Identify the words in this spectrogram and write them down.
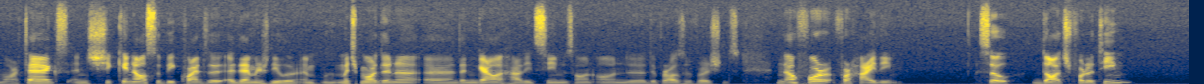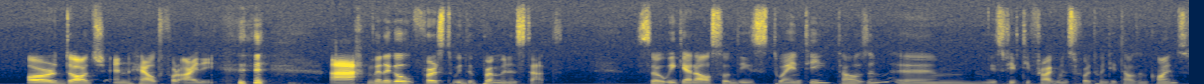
more attacks, and she can also be quite a, a damage dealer, and much more than uh, than Galahad it seems on on the, the browser versions. Now for for Heidi, so dodge for the team, or dodge and health for Heidi. ah, I'm gonna go first with the permanent stat. So we get also these 20,000, um, these 50 fragments for 20,000 coins.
